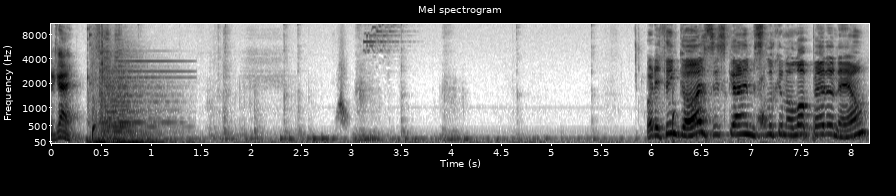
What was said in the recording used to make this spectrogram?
Okay. What do you think, guys? This game's looking a lot better now.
